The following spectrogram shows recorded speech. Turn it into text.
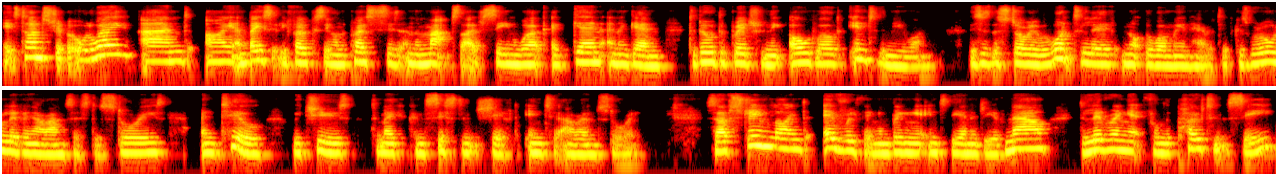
it's time to strip it all away. And I am basically focusing on the processes and the maps that I've seen work again and again to build the bridge from the old world into the new one. This is the story we want to live, not the one we inherited, because we're all living our ancestors' stories until we choose to make a consistent shift into our own story. So I've streamlined everything and bringing it into the energy of now delivering it from the potency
